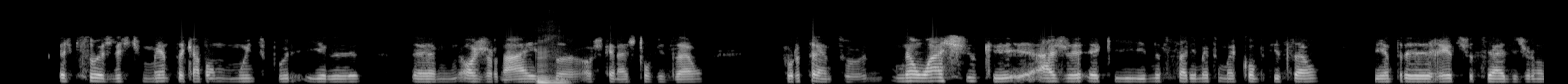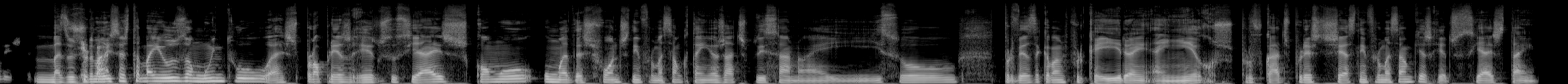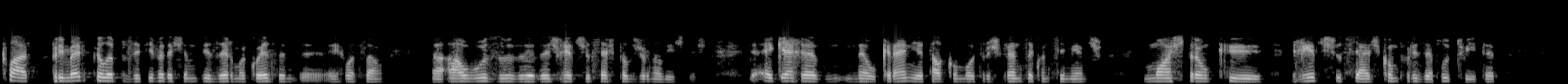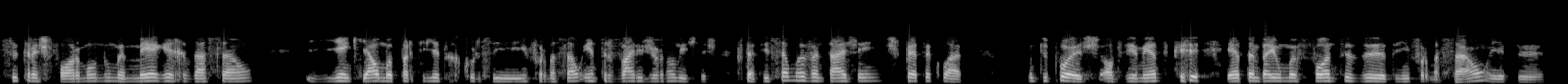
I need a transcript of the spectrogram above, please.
as pessoas nestes momentos acabam muito por ir um, ehm, aos jornais, uhum. aos canais de televisão. Portanto, não acho que haja aqui necessariamente uma competição entre redes sociais e jornalistas. Mas os jornalistas também usam muito as próprias redes sociais como uma das fontes de informação que têm hoje à disposição, não é? E isso, por vezes, acabamos por cair em, em erros provocados por este excesso de informação que as redes sociais têm. Claro. Primeiro, pela positiva, deixa-me dizer uma coisa eh, em relação ao uso de, das redes sociais pelos jornalistas. A guerra na Ucrânia, tal como outros grandes acontecimentos, mostram que redes sociais, como por exemplo o Twitter, se transformam numa mega redação e em que há uma partilha de recursos e informação entre vários jornalistas. Portanto, isso é uma vantagem espetacular. Depois, obviamente, que é também uma fonte de, de informação e de,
